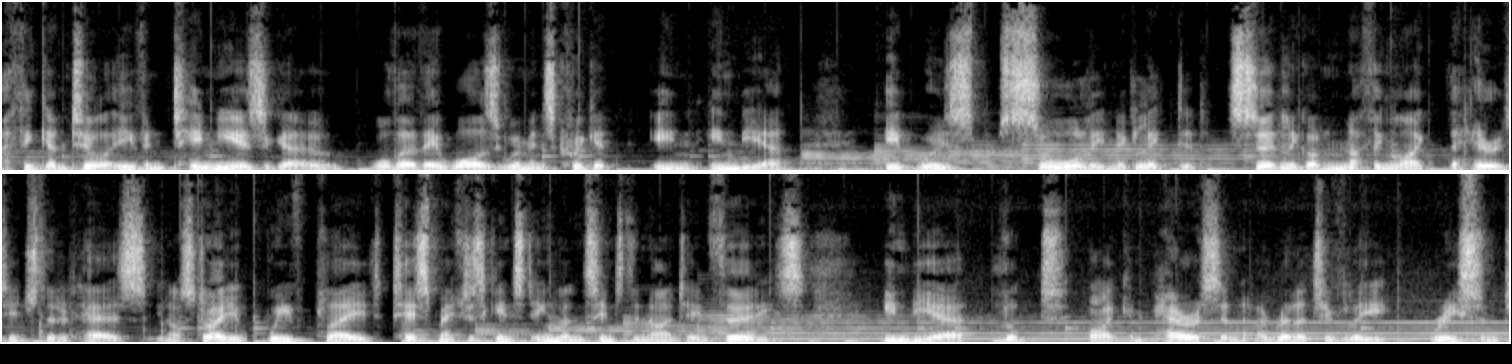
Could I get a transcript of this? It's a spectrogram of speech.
I think until even 10 years ago, although there was women's cricket in India, it was sorely neglected. Certainly got nothing like the heritage that it has in Australia. We've played test matches against England since the 1930s. India looked, by comparison, a relatively recent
